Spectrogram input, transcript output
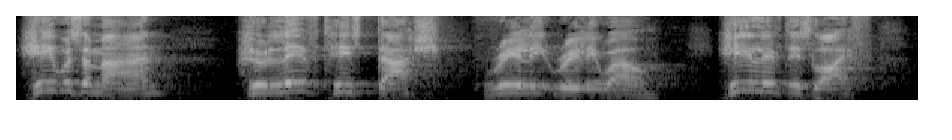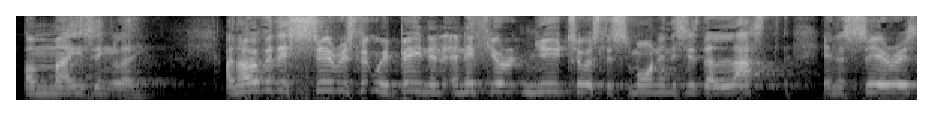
he was a man who lived his dash really, really well. He lived his life amazingly. And over this series that we've been in, and if you're new to us this morning, this is the last in a series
